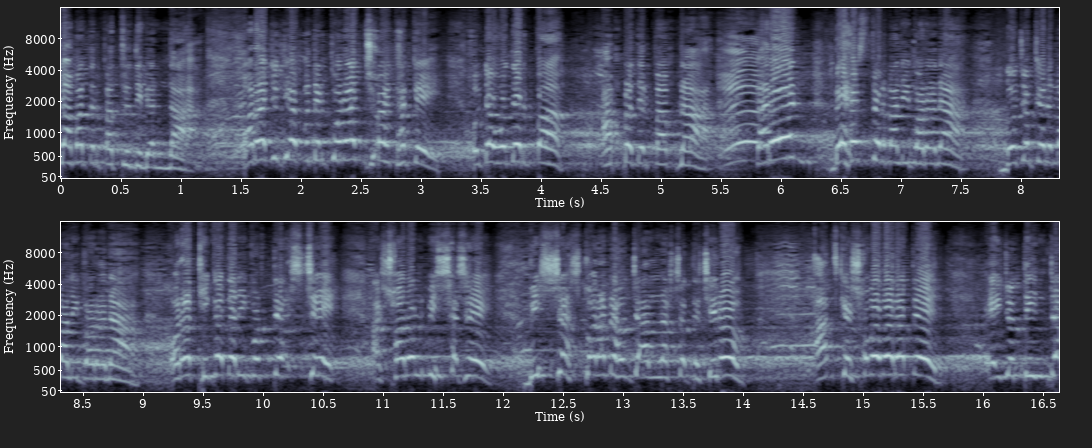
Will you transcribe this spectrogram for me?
জামাতের পাত্র দিবেন না। ওরা যদি আপনাদের কোরআন ছয় থাকে, ওটা ওদের পাপ, আপনাদের পাপ না। কারণ বেহেস্তের মালিক করে না, গোজকের মালিক করে না। ওরা ঠিকাদারি করতে আসছে, আর সরল বিশ্বাসে বিশ্বাস করাটা হচ্ছে আল্লাহর সাথে ছিল। আজকে শোভা বেড়াতের এই যে তিনটা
